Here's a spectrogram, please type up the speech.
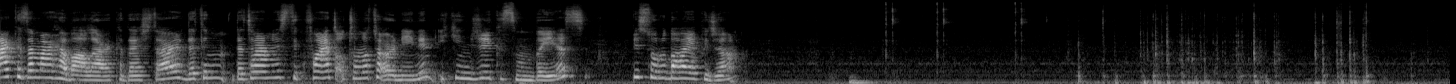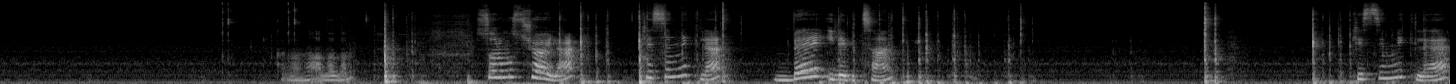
Herkese merhabalar arkadaşlar. Deterministic Find Automata örneğinin ikinci kısmındayız. Bir soru daha yapacağım. Kalanı alalım. Sorumuz şöyle. Kesinlikle B ile biten kesinlikle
